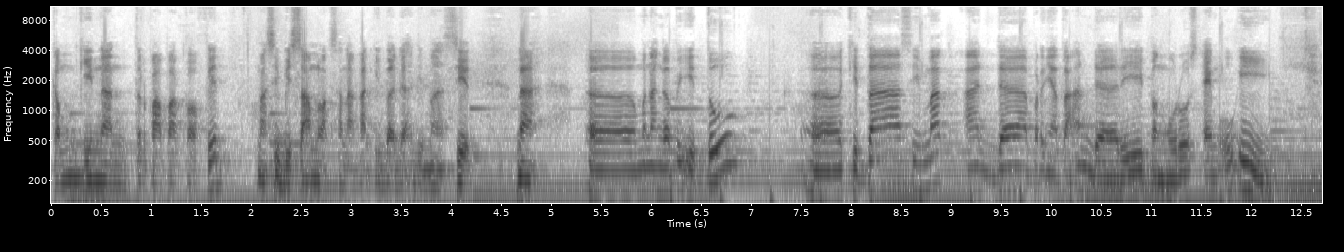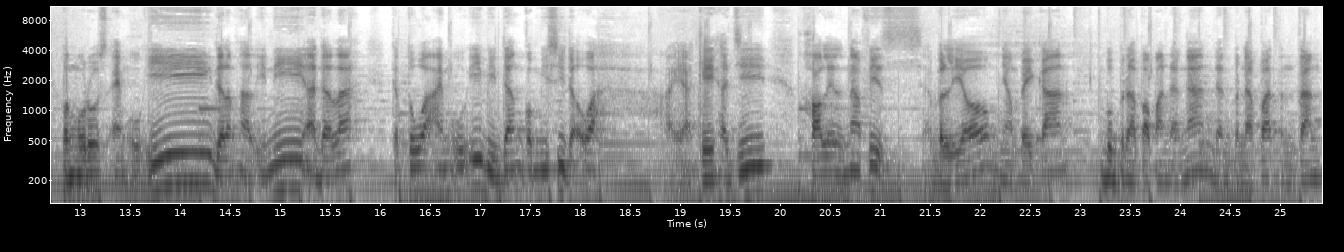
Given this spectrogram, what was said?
kemungkinan terpapar COVID masih bisa melaksanakan ibadah di masjid. Nah, uh, menanggapi itu uh, kita simak ada pernyataan dari pengurus MUI. Pengurus MUI dalam hal ini adalah Ketua MUI bidang Komisi Dakwah ya. Kiai Haji Khalil Nafis beliau menyampaikan beberapa pandangan dan pendapat tentang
